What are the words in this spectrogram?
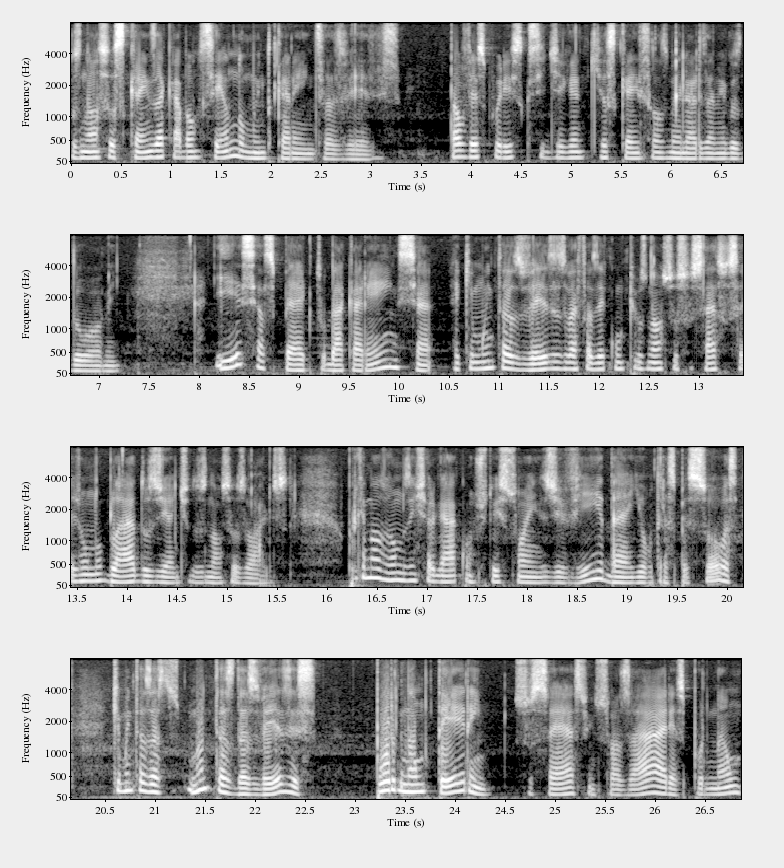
os nossos cães acabam sendo muito carentes às vezes. Talvez por isso que se diga que os cães são os melhores amigos do homem. E esse aspecto da carência é que muitas vezes vai fazer com que os nossos sucessos sejam nublados diante dos nossos olhos. Porque nós vamos enxergar constituições de vida e outras pessoas que muitas das, muitas das vezes, por não terem sucesso em suas áreas, por não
